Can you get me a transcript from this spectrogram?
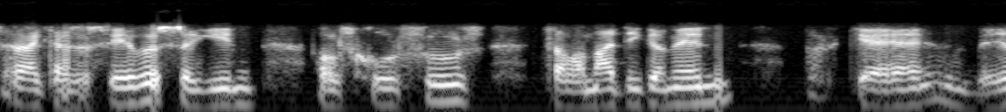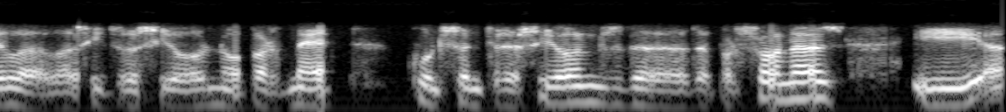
serà a casa seva seguint els cursos telemàticament perquè bé, la, la situació no permet concentracions de, de persones i eh,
